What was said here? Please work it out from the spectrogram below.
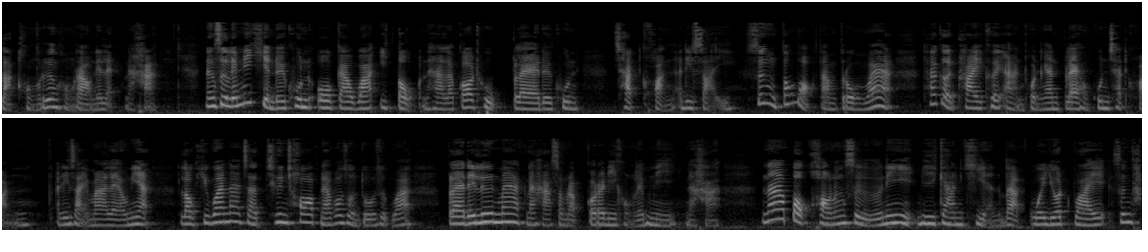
หลักของเรื่องของเราเนี่ยแหละนะคะ หนังสือเล่มนี้เขียนโดยคุณโอกาวะอิโตะนะคะแล้วก็ถูกแปลโดยคุณ ฉัดขวัญอดิศัย ซึ่งต้องบอกตามตรงว่า ถ้าเกิดใครเคยอ่านผลงานแปลของคุณฉัตรขวัญอดิศัยมาแล้วเนี่ยเราคิดว่าน่าจะชื่นชอบนะเพราะส่วนตัวรู้สึกว่าแปลได้ลื่นมากนะคะสำหรับกรณีของเล่มนี้นะคะ หน้าปกของหนังสือนี่มีการเขียนแบบอวยยศไว้ ซึ่งค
